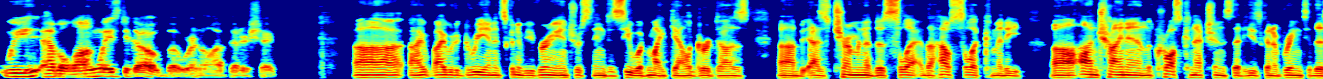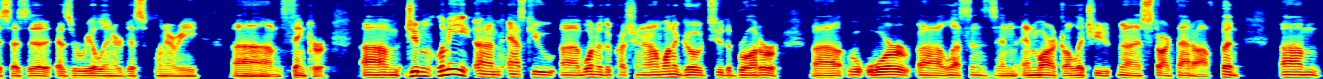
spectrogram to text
we have a long ways to go, but we're in a lot better shape. Uh, I, I, would agree, and it's going to be very interesting to see what Mike Gallagher does uh, as chairman of the select, the House Select Committee uh, on China and the cross connections that he's going to bring to this as a as a real interdisciplinary um, thinker. Um, Jim, let me um, ask you uh, one other question, and I want to go to the broader uh, war uh, lessons. And, and Mark, I'll let you uh, start that off. But um,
